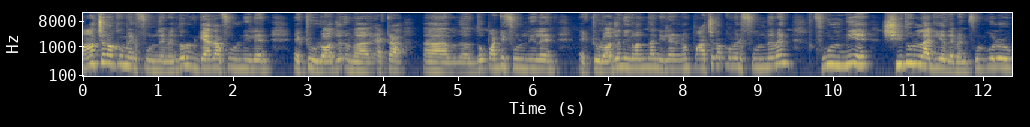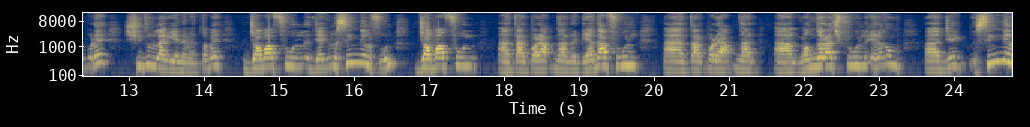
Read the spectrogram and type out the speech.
পাঁচ রকমের ফুল নেবেন। ধরুন গাঁদা ফুল নিলেন, একটু রজ একটা দোপাটি ফুল নিলেন, একটু রজনীগন্ধা নিলেন, এরকম পাঁচ রকমের ফুল নেবেন। ফুল নিয়ে সিঁদুর লাগিয়ে দেবেন। ফুলগুলোর উপরে সিঁদুর লাগিয়ে নেবেন। তবে জবা ফুল, যেগুলো সিঙ্গেল ফুল, জবা ফুল তারপরে আপনার গেঁদা ফুল তারপরে আপনার গন্ধরাজ ফুল, এরকম যে সিঙ্গেল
